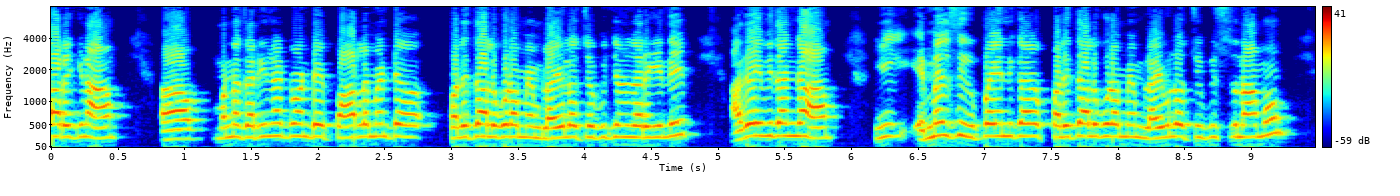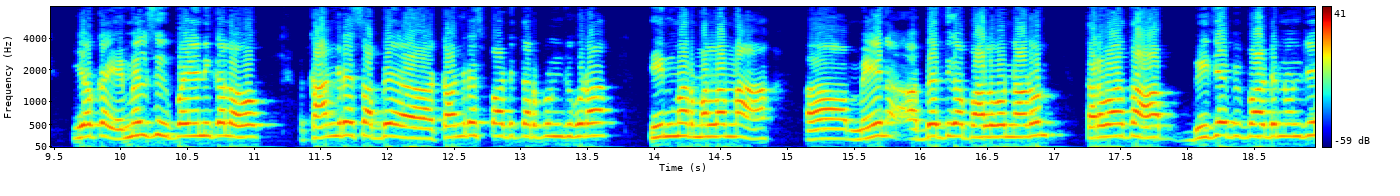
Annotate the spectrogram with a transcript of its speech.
తారీఖున మొన్న జరిగినటువంటి పార్లమెంట్ ఫలితాలు కూడా మేము లైవ్లో చూపించడం జరిగింది. అదేవిధంగా ఈ ఎమ్మెల్సీ ఉప ఎన్నిక ఫలితాలు కూడా మేము లైవ్లో చూపిస్తున్నాము. ఈ యొక్క ఎమ్మెల్సీ ఉప ఎన్నికలో కాంగ్రెస్ అభ్య కాంగ్రెస్ పార్టీ తరపు నుంచి కూడా తీన్మార్ మల్లన్న మెయిన్ అభ్యర్థిగా పాల్గొన్నాడు. తర్వాత బీజేపీ పార్టీ నుంచి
